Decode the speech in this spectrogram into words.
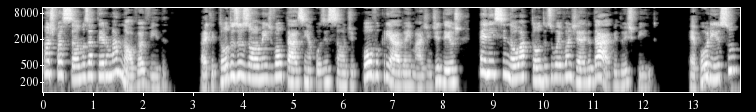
nós passamos a ter uma nova vida. Para que todos os homens voltassem à posição de povo criado à imagem de Deus, ele ensinou a todos o Evangelho da Água e do Espírito. É por isso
